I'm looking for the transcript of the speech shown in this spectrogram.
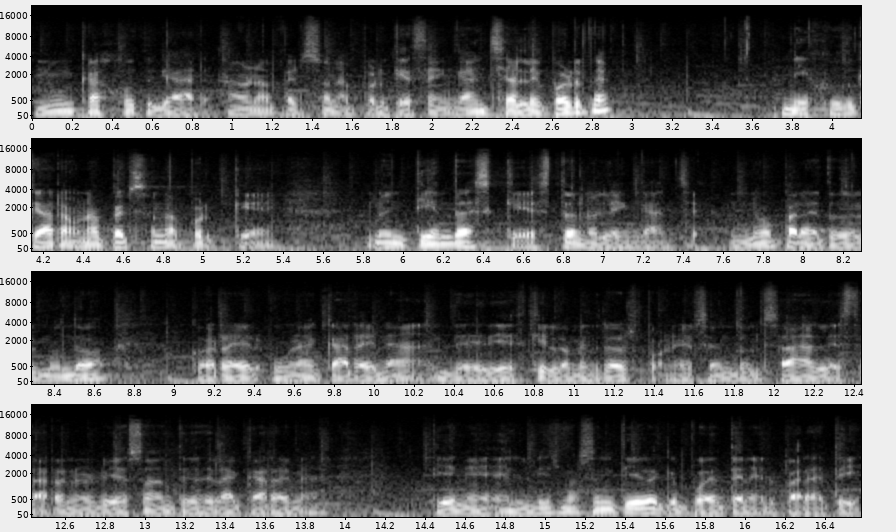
Nunca juzgar a una persona porque se engancha al deporte, ni juzgar a una persona porque no entiendas que esto no le enganche. No para todo el mundo correr una carrera de 10 kilómetros, ponerse en dorsal, estar nervioso antes de la carrera, tiene el mismo sentido que puede tener para ti.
